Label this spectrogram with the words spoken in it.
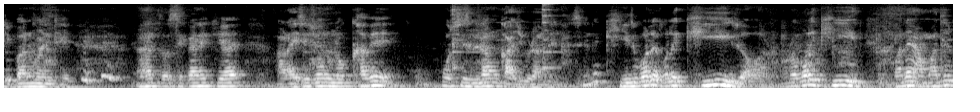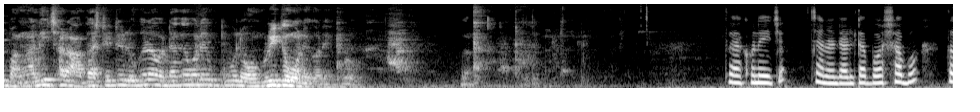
ডিপার্টমেন্টে হ্যাঁ তো সেখানে কী হয় আড়াইশো জন লোক খাবে পঁচিশ গ্রাম কাজু রাখে সেখানে ক্ষীর বলে বলে ক্ষীর আবার ওরা বলে ক্ষীর। মানে আমাদের বাঙালি ছাড়া আদার স্টেটের লোকেরা ওটাকে বলে কী বলে অমৃত মনে করে পুরো। তো এখন এই চানা ডালটা বসাবো। তো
